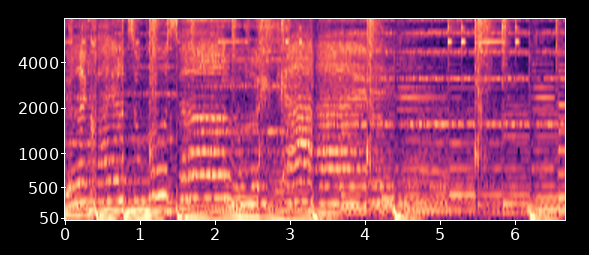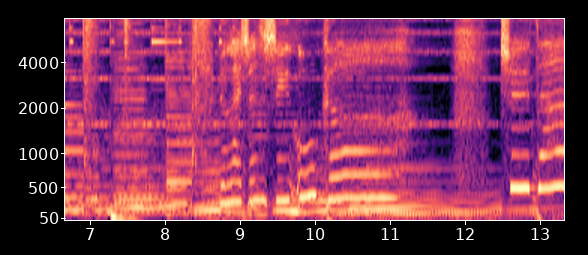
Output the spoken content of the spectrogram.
原来快乐从不曾离开，原来真心无可取代。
